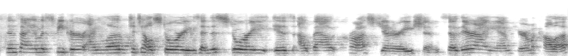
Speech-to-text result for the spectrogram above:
Since I am a speaker, I love to tell stories, and this story is about cross-generation. So there I am, Karen McCullough.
